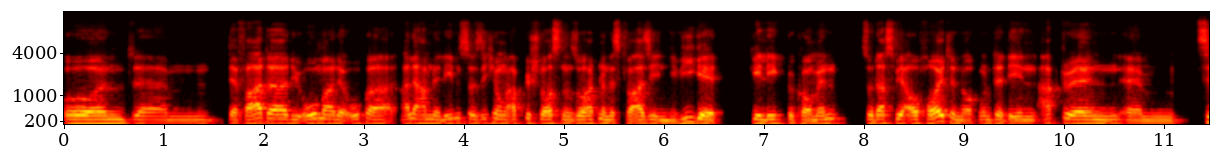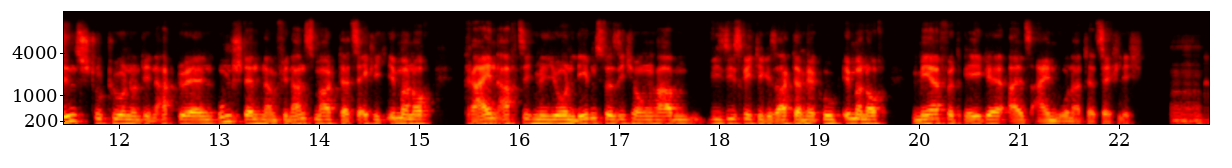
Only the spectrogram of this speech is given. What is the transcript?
Und ähm, der Vater, die Oma, der Opa, alle haben eine Lebensversicherung abgeschlossen und so hat man das quasi in die Wiege gelegt bekommen, sodass wir auch heute noch unter den aktuellen ähm, Zinsstrukturen und den aktuellen Umständen am Finanzmarkt tatsächlich immer noch 83 Millionen Lebensversicherungen haben, wie Sie es richtig gesagt haben, Herr Krug, immer noch mehr Verträge als Einwohner tatsächlich. Mhm.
